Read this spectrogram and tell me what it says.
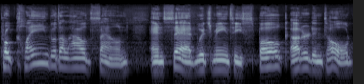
proclaimed with a loud sound, and said, which means he spoke, uttered, and told,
